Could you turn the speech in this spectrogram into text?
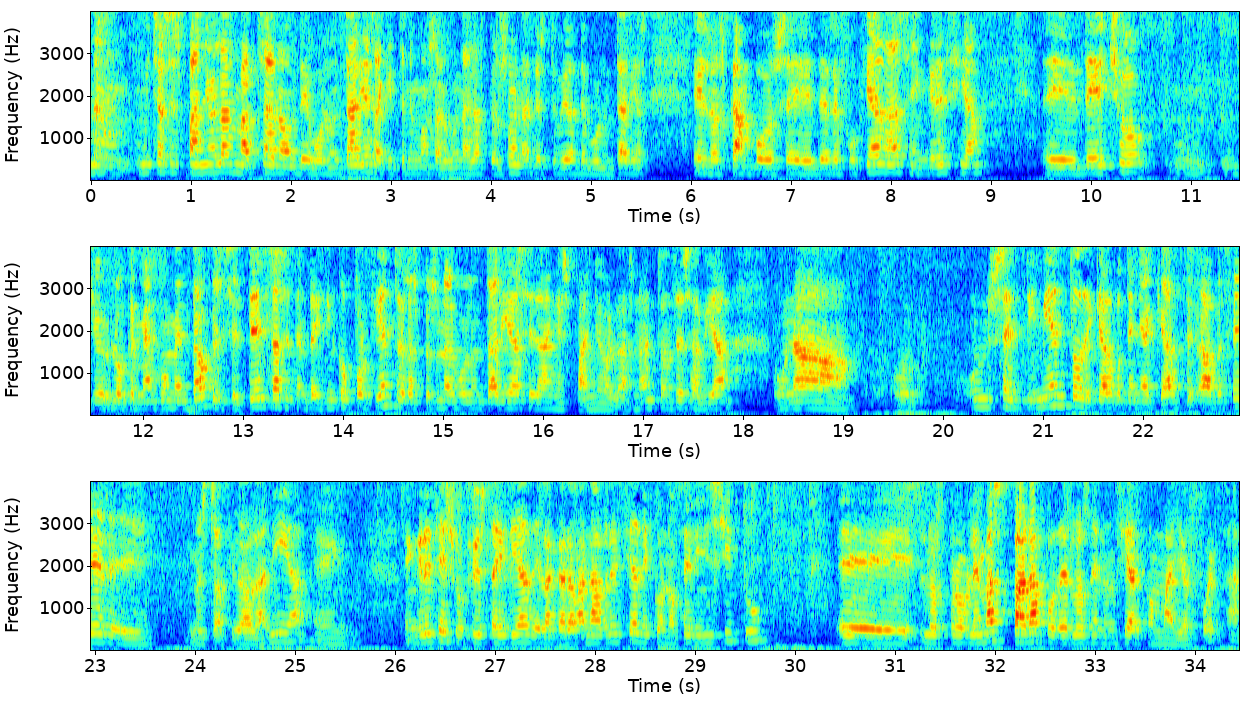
muchas españolas marcharon de voluntarias, aquí tenemos algunas de las personas que estuvieron de voluntarias en los campos eh, de refugiadas en Grecia. Eh, de hecho, mm, yo, lo que me han comentado que el 70-75% de las personas voluntarias eran españolas, ¿no? Entonces había una, un, sentimiento de que algo tenía que hacer, eh, nuestra ciudadanía en, en Grecia surgió esta idea de la caravana Grecia de conocer in situ eh, los problemas para poderlos denunciar con mayor fuerza.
